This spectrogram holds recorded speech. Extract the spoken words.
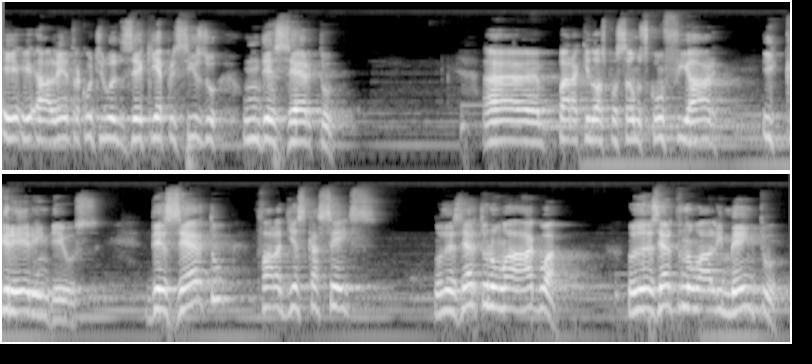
e a letra continua a dizer que é preciso um deserto ah, para que nós possamos confiar e crer em Deus. Deserto fala de escassez. No deserto não há água, no deserto não há alimento.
